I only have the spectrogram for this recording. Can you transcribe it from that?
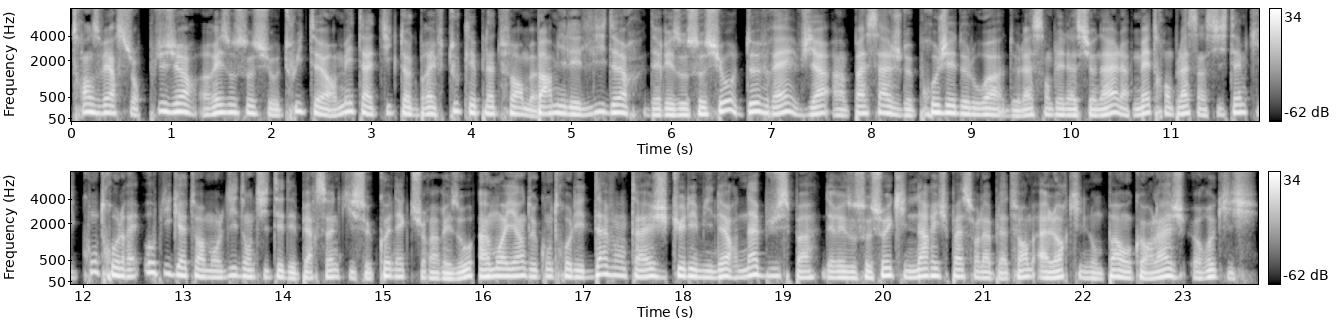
transverse sur plusieurs réseaux sociaux, Twitter, Meta, TikTok, bref, toutes les plateformes parmi les leaders des réseaux sociaux devraient, via un passage de projet de loi de l'Assemblée nationale, mettre en place un système qui contrôlerait obligatoirement l'identité des personnes qui se connectent sur un réseau, un moyen de contrôler davantage que les mineurs n'abusent pas des réseaux sociaux et qu'ils n'arrivent pas sur la plateforme alors qu'ils n'ont pas encore l'âge requis.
